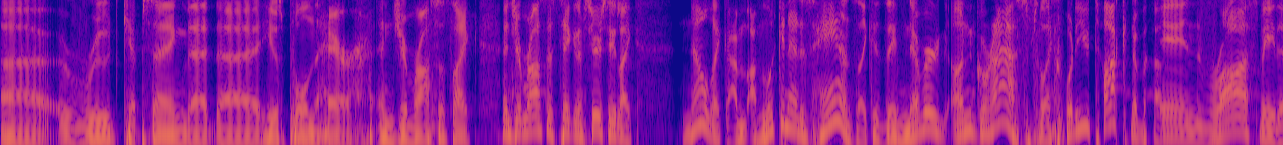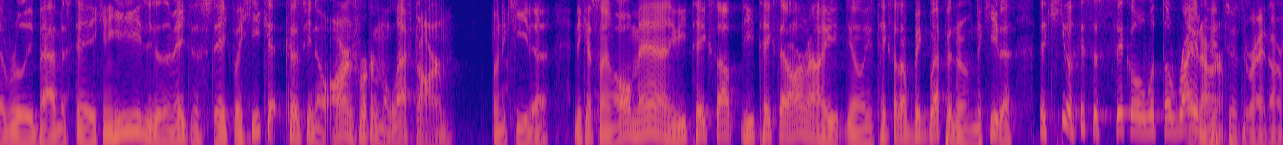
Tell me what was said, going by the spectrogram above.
uh, Rude kept saying that uh, he was pulling the hair, and Jim Ross is like, and Jim Ross is taking him seriously, like, no, like I'm, I'm looking at his hands, like they've never ungrasped. Like, what are you talking about? And Ross made a really bad mistake, and he usually doesn't make this mistake, but he kept because you know Arn's working on the left arm of Nikita, and he kept saying, "Oh man, he takes out he takes that arm out. He you know he takes out a big weapon of Nikita. Nikita hits a sickle with the right Yeah, arm. hits with the right arm.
